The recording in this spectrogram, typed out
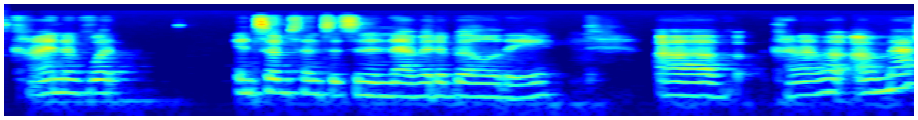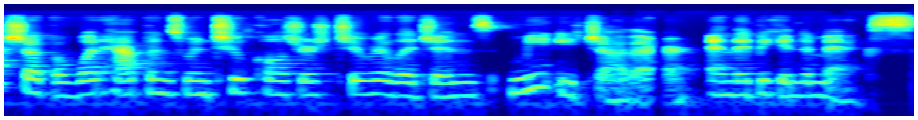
it's kind of what in some sense it's an inevitability of kind of a, a, mashup of what happens when two cultures two religions meet each other and they begin to mix.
